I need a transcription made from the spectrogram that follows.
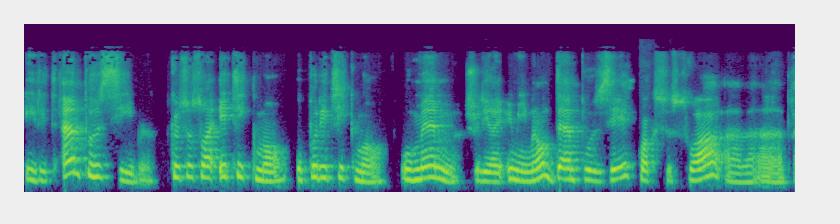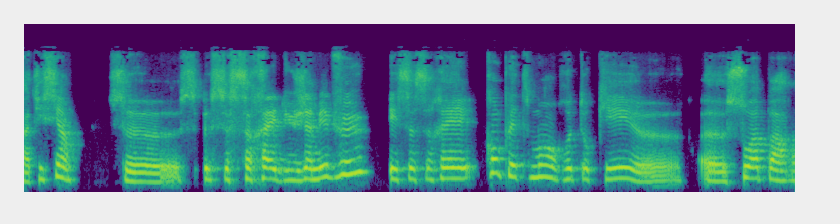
il est impossible, que ce soit éthiquement ou politiquement, ou même, je dirais, humainement, d'imposer quoi que ce soit à un, praticien. Ce, ce, serait du jamais vu et ce serait complètement retoqué, euh, euh, soit par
